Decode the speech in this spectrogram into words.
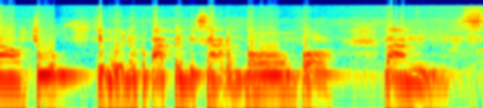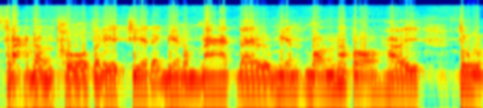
មកជួបជាមួយនឹងប្របាទពេញពិសាដំបងពបានត្រាស់ដឹងធម៌បរិយាជា ដែលមានអំណាចដែលមានបនណាពហើយត្រួត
